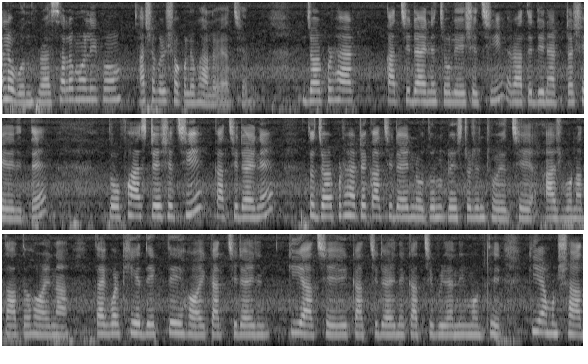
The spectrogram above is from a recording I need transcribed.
হ্যালো বন্ধুরা, আসসালামু আলাইকুম। আশা করি সকলে ভালো আছেন। জয়পুরহাট কাচ্চি ডাইনে চলে এসেছি রাতের ডিনারটা সেরে নিতে। তো ফার্স্ট এসেছি কাচ্চি ডাইনে। তো জয়পুরহাটে কাচ্চি ডাইন নতুন রেস্টুরেন্ট হয়েছে, আসব না তা তো হয় না। তো একবার খেয়ে দেখতেই হয় কাচ্চি ডাইন কী আছে, এই কাচ্চি ডাইনে কাচ্চি বিরিয়ানির মধ্যে কী এমন স্বাদ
